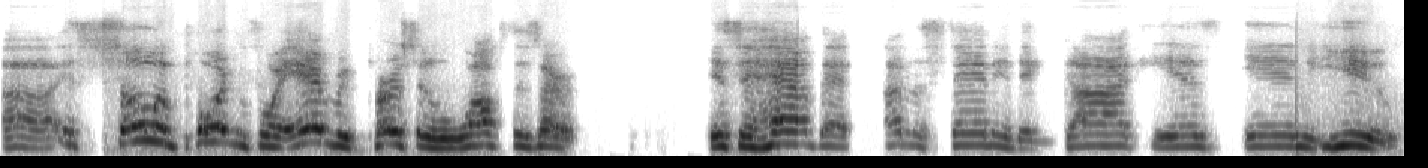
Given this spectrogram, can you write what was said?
uh, it's so important for every person who walks this earth is to have that understanding that God is in you.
